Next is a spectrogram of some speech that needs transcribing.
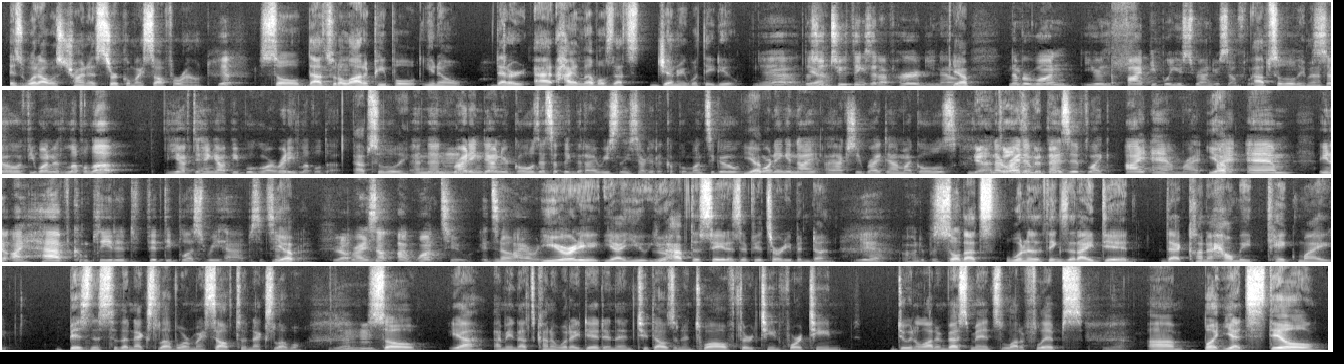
is what I was trying to circle myself around. Yep. So that's what a lot of people, you know, that are at high levels, that's generally what they do. Yeah, those Yeah. are two things that I've heard, you know. Yep. Number 1, you're the five people you surround yourself with. Absolutely, man. So if you want to level up, you have to hang out with people who are already leveled up. Absolutely. And then writing down your goals, that's something that I recently started a couple months ago. Yep. Morning and night, I actually write down my goals. Yeah, and I write them as if like I am, right? Yep. I am, you know, I have completed 50 plus rehabs, etc. Yep. Yeah. Right? It's not I want to. It's No, I already you am. already, yeah, you, you Yeah. have to say it as if it's already been done. Yeah, 100%. So that's one of the things that I did that kind of helped me take my business to the next level or myself to the next level. yeah. Mm-hmm. So, yeah, I mean, that's kind of what I did. And then 2012, 13, 14, doing a lot of investments, a lot of flips, Yeah. um, but yet still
